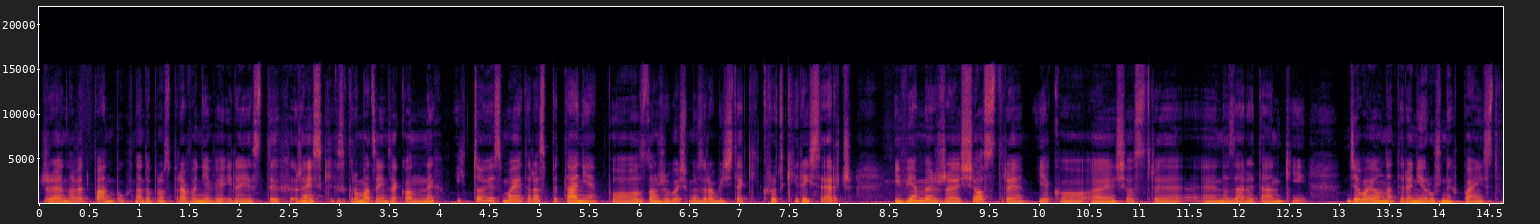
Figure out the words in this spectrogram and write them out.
że nawet Pan Bóg na dobrą sprawę nie wie, ile jest tych żeńskich zgromadzeń zakonnych. I to jest moje teraz pytanie, bo zdążyłyśmy zrobić taki krótki research i wiemy, że siostry, jako e, siostry e, nazaretanki, działają na terenie różnych państw.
